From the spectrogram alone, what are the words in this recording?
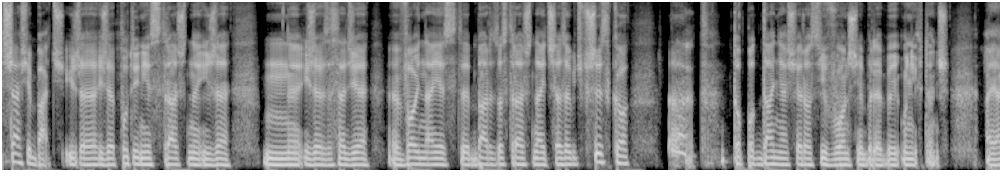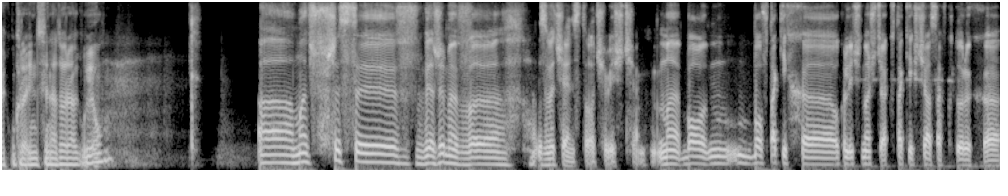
trzeba się bać i że, i że Putin jest straszny i że, i że w zasadzie wojna jest bardzo straszna i trzeba zrobić wszystko, do poddania się Rosji włącznie, byleby uniknąć. A jak Ukraińcy na to reagują? My wszyscy wierzymy w zwycięstwo, oczywiście, My, bo, bo w takich e, okolicznościach, w takich czasach, w których e,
